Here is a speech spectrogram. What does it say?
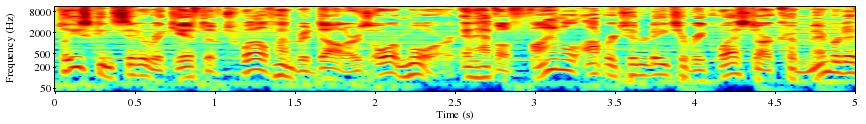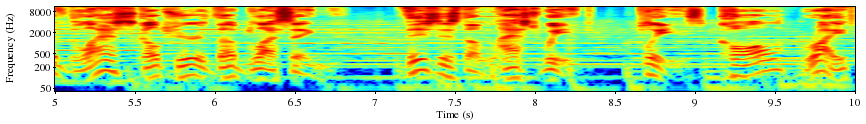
please consider a gift of $1,200 or more and have a final opportunity to request our commemorative glass sculpture, The Blessing. This is the last week. Please call, write,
